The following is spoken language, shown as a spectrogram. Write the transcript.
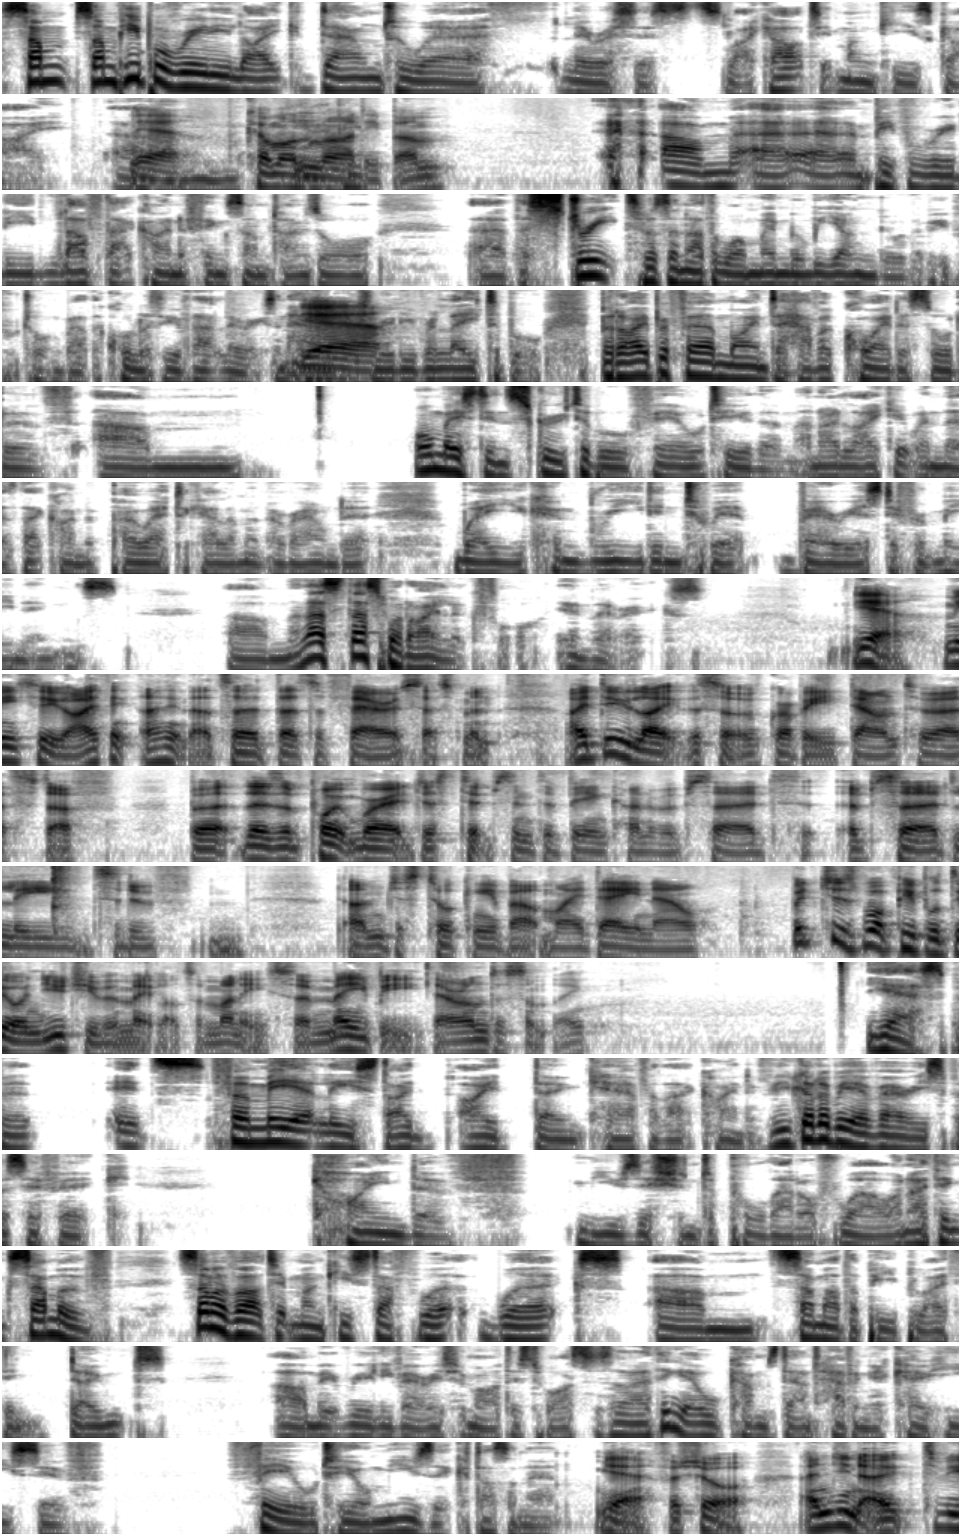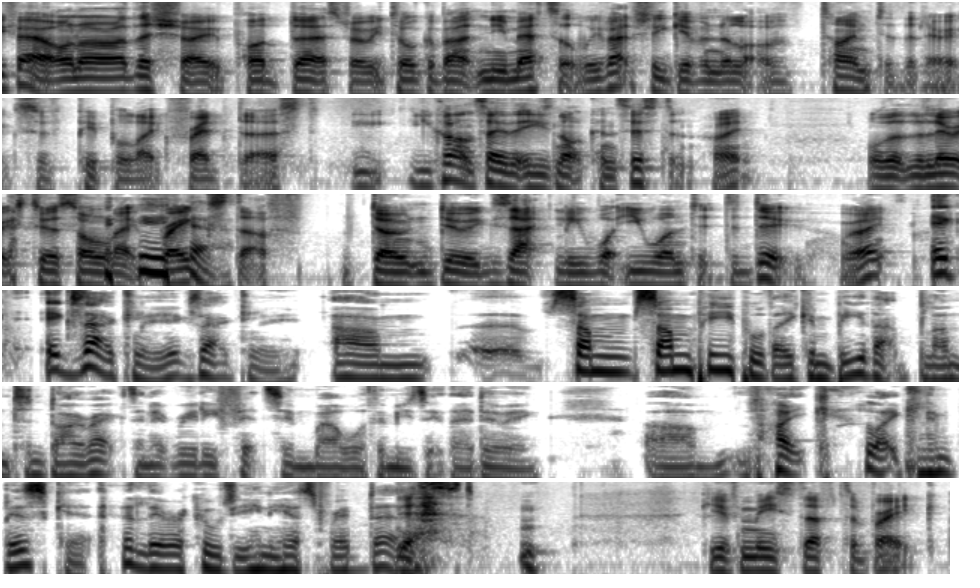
Some some people really like down to earth lyricists, like Arctic Monkeys guy. Um, yeah. Come on, Marty Bum. um, uh, uh, and people really love that kind of thing sometimes. Or uh, the Streets was another one when we were younger that people were talking about the quality of that lyrics and how Yeah. it was really relatable. But I prefer mine to have a quite a sort of um, almost inscrutable feel to them, and I like it when there's that kind of poetic element around it, where you can read into it various different meanings. Um, and that's that's what I look for in lyrics. Yeah, me too. I think I think that's a that's a fair assessment. I do like the sort of grubby, down to earth stuff, but there's a point where it just tips into being kind of absurd, absurdly sort of. I'm just talking about my day now, which is what people do on YouTube and make lots of money. So maybe they're onto something. Yes, but it's for me at least. I I don't care for that kind of. You've got to be a very specific kind of musician to pull that off well. And I think some of some of Arctic Monkey stuff wor- works. Um, some other people I think don't. Um, it really varies from artist to artist, and I think it all comes down to having a cohesive feel to your music, doesn't it? Yeah, for sure. And you know, to be fair, on our other show, Pod Durst, where we talk about new metal, we've actually given a lot of time to the lyrics of people like Fred Durst. You, you can't say that he's not consistent, right? Or that the lyrics to a song like Break Yeah. Stuff don't do exactly what you want it to do, right? E- exactly, exactly. Um, uh, some some people they can be that blunt and direct, and it really fits in well with the music they're doing. Um, like like Limp Bizkit, lyrical genius Fred Durst. Yeah. Give me stuff to break.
